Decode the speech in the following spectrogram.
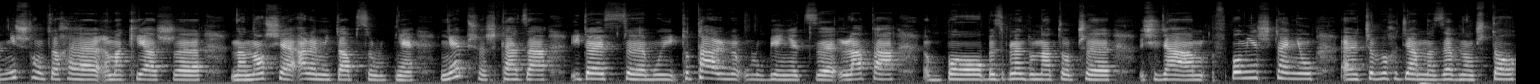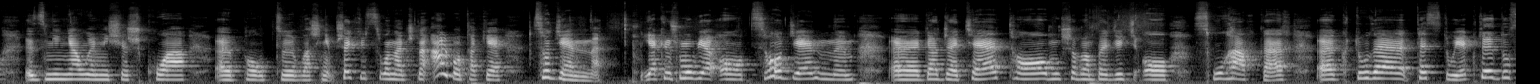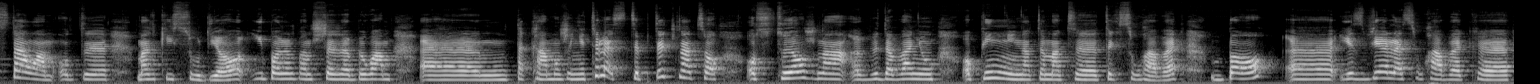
niszczą trochę makijaż na nosie, ale mi to absolutnie nie przeszkadza i to jest mój totalny ulubieniec lata, bo bez względu na to, czy siedziałam w pomieszczeniu, czy wychodziłam na zewnątrz, to zmieniały mi się szkła pod właśnie przeciwsłoneczne albo takie codzienne. Jak już mówię o codziennym e, gadżecie, to muszę Wam powiedzieć o słuchawkach, e, które testuję, które dostałam od e, marki Studio i powiem Wam szczerze, byłam e, taka może nie tyle sceptyczna, co ostrożna w wydawaniu opinii na temat e, tych słuchawek, bo jest wiele słuchawek e,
